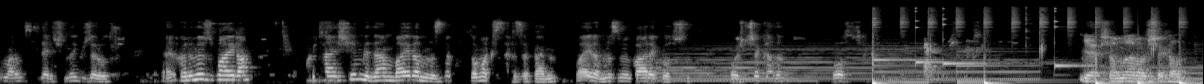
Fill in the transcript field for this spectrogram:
Umarım sizler için de güzel olur. E, önümüz bayram. O yüzden şimdiden bayramınızı da kutlamak isteriz efendim. Bayramınız mübarek olsun. Hoşça kalın. Dostça. İyi akşamlar, hoşça kalın.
